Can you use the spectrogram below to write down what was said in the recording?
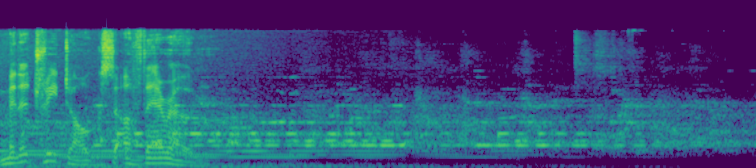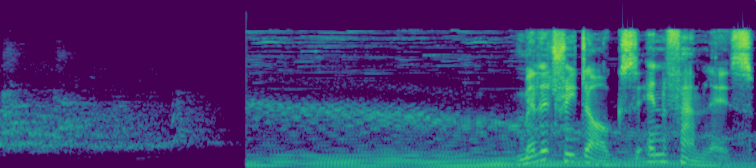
military dogs of their own. Military dogs in families.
